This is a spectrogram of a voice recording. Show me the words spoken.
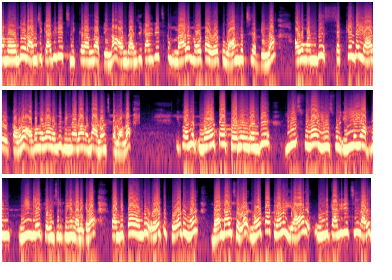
நம்ம வந்து ஒரு அஞ்சு கேண்டிடேட்ஸ் நிக்கிறாங்க அப்படின்னா அந்த அஞ்சு கேண்டிடேட்ஸ்க்கு மேல நோட்டா ஓட்டு வாங்குச்சு அப்படின்னா அவங்க வந்து செகண்டா யார் இருக்காங்களோ அவங்க தான் வந்து வின்னரா வந்து அனௌன்ஸ் பண்ணுவாங்க. இப்போ வந்து நோட்டா போடுறது வந்து யூஸ்ஃபுல்லா யூஸ்ஃபுல் இல்லையா அப்படின்னு நீங்களே தெரிஞ்சிருப்பீங்கன்னு நினைக்கிறேன். கண்டிப்பா வந்து ஓட்டு போடுங்க. வேண்டாம்னு சொல்ல நோட்டாக்கு இல்லாம யாரு உங்க கேண்டிடேட்ஸ்ல நிறைய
